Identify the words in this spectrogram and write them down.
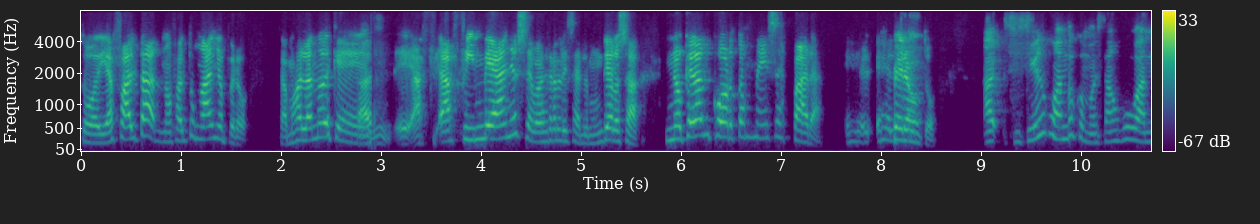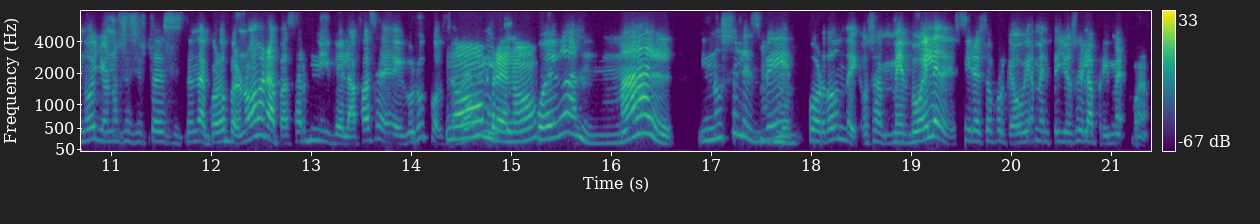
todavía falta, no falta un año, pero estamos hablando de que eh, a, fin de año se va a realizar el Mundial, o sea, no quedan cortos meses para, es, el pero, punto. si siguen jugando como están jugando, yo no sé si ustedes estén de acuerdo, pero no van a pasar ni de la fase de grupos. No, hombre, no. Juegan mal y no se les ve por dónde. O sea, me duele decir eso porque obviamente yo soy la primera, bueno,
